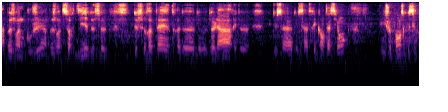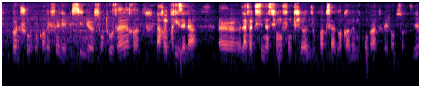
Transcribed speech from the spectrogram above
un besoin de bouger, un besoin de sortir, de se, de se repaître de, de, l'art et de, de, sa, de sa fréquentation. Et je pense que c'est une bonne chose. Donc en effet, les, signes sont ouverts, la reprise est là. La vaccination fonctionne. Je crois que ça doit quand même convaincre les gens de sortir.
